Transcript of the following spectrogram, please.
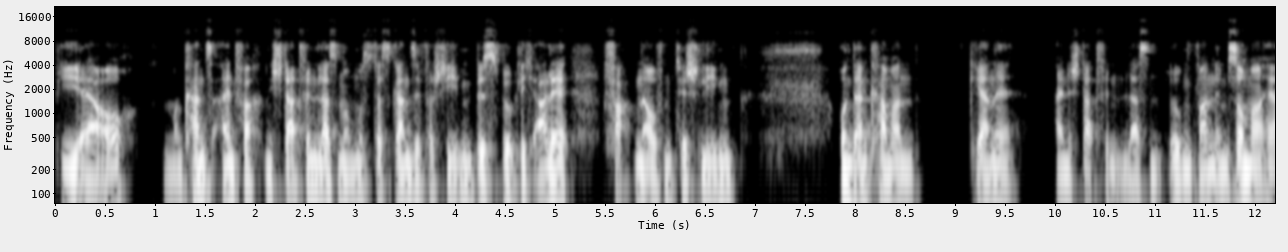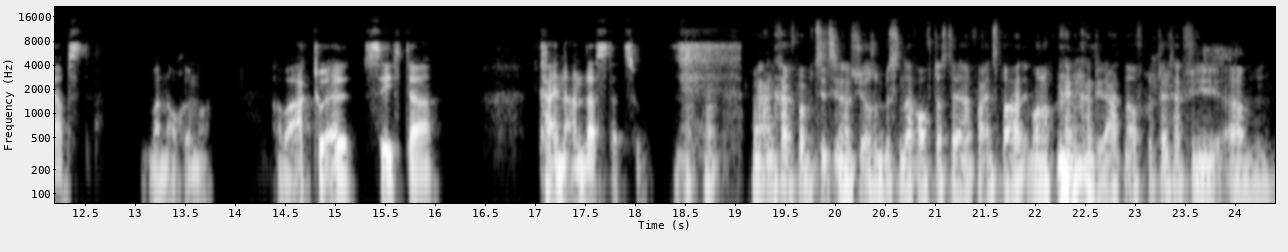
wie er auch. man kann es einfach nicht stattfinden lassen. Man muss das Ganze verschieben, bis wirklich alle Fakten auf dem Tisch liegen. Und dann kann man gerne eine stattfinden lassen. Irgendwann im Sommer, Herbst, wann auch immer. Aber aktuell sehe ich da keinen Anlass dazu. Ja. Mein Angreifbar bezieht sich natürlich auch so ein bisschen darauf, dass der Vereinsbeirat immer noch keine mhm. Kandidaten aufgestellt hat für die, ähm,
